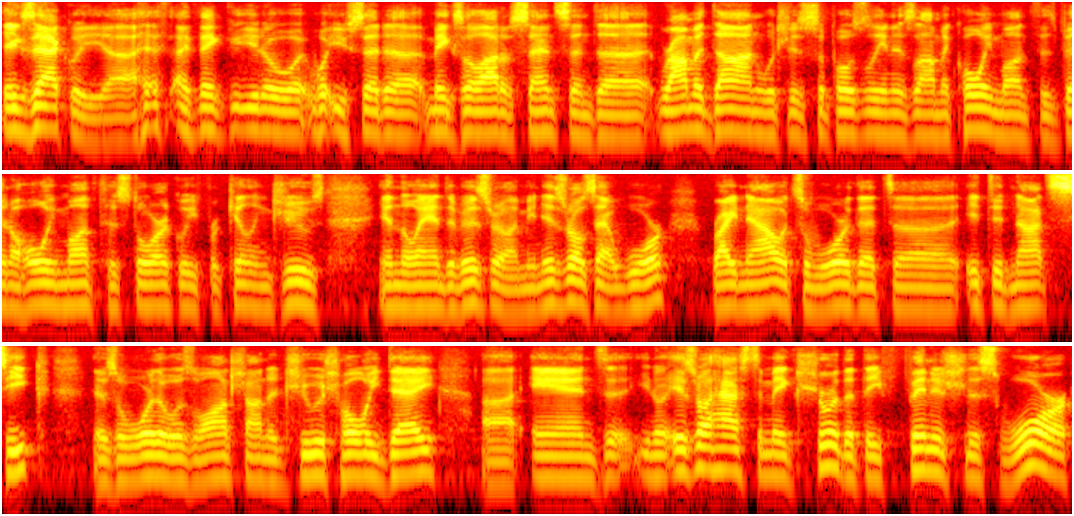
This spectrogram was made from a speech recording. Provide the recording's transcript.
Exactly. Uh, I think you know what you said uh, makes a lot of sense. And uh, Ramadan, which is supposedly an Islamic holy month, has been a holy month historically for killing Jews in the land of Israel. I mean, Israel's at war right now. It's a war that uh, it did not seek. It was a war that was launched on a Jewish holy day, uh, and uh, you know Israel has to make sure that they finish this war.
